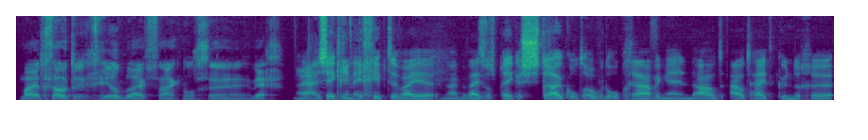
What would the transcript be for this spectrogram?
Maar het grotere geheel blijft vaak nog uh, weg. Nou ja, en zeker in Egypte, waar je nou, bij wijze van spreken struikelt over de opgravingen en de oud oudheidkundige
